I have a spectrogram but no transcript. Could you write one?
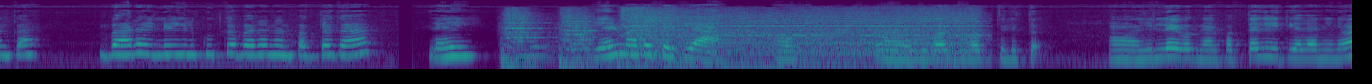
ನನಗ ಬಾರ ಇಲ್ಲ, ಇಲ್ಲಿ ಕುತ್ಕ ಬಾರ ನನ್ನ ಪಕ್ಕದಾಗ ಲೇ ಏನು ಮಾತಾಡ್ತಾ ಇದೆಯಾ? ಇವಾಗ ಇವಾಗ ತಿಳಿತು. ಇಲ್ಲೇ ಇವಾಗ ನನ್ನ ಪಕ್ಕದಾಗೆ ಇದೆಯಲ್ಲ ನೀನು?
